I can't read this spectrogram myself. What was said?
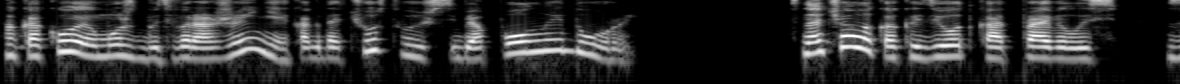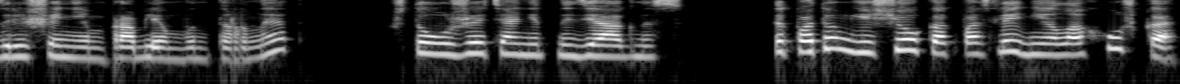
А какое может быть выражение, когда чувствуешь себя полной дурой? Сначала, как идиотка, отправилась за решением проблем в интернет, что уже тянет на диагноз. Так потом еще, как последняя лохушка,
